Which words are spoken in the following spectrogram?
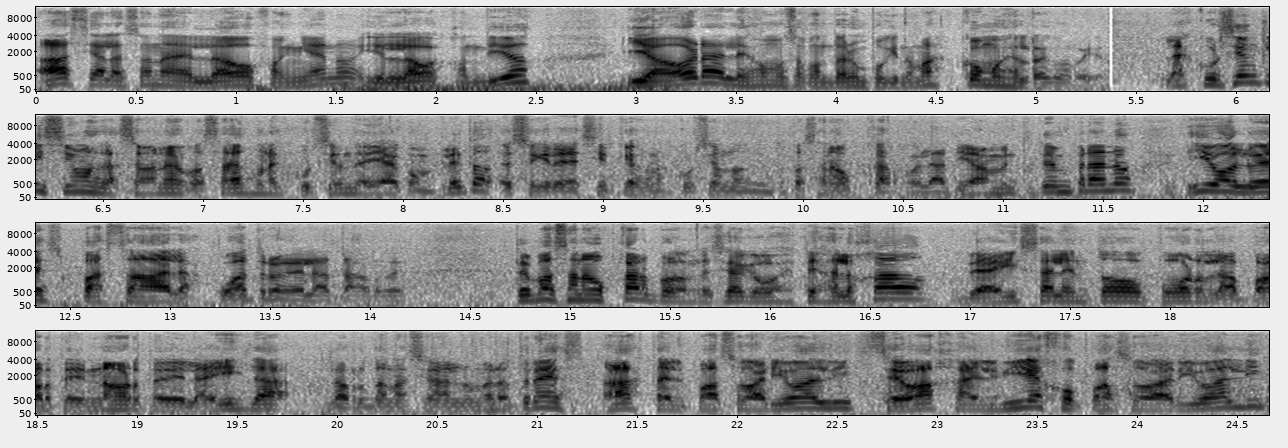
hacia la zona del lago Fagnano y el lago Escondido. Y ahora les vamos a contar un poquito más cómo es el recorrido. La excursión que hicimos la semana pasada es una excursión de día completo. Eso quiere decir que es una excursión donde te pasan a buscar relativamente temprano y volvés pasada las 4 de la tarde. Te pasan a buscar por donde sea que vos estés alojado, de ahí salen todo por la parte norte de la isla, la ruta nacional número 3, hasta el Paso Garibaldi, se baja el viejo Paso Garibaldi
